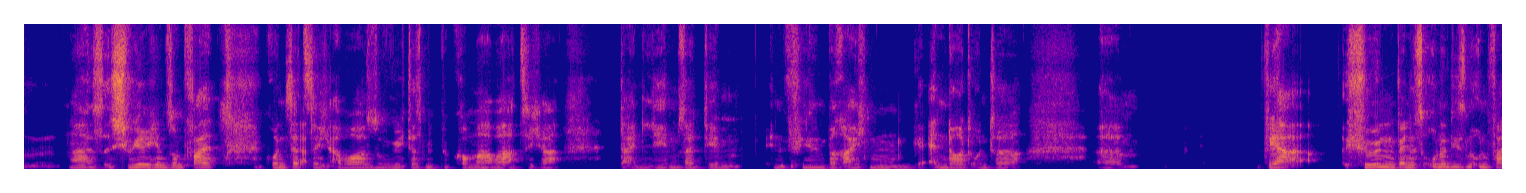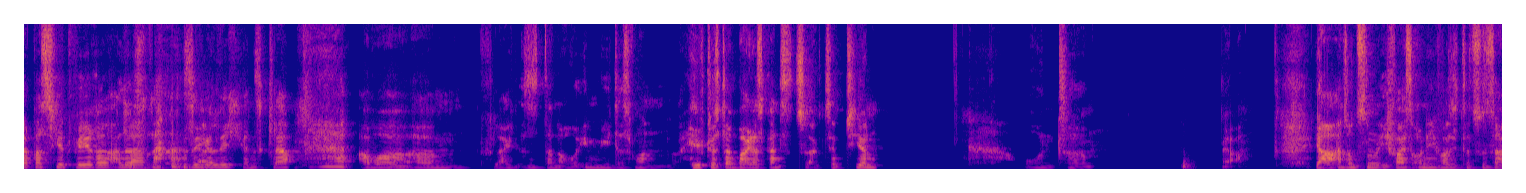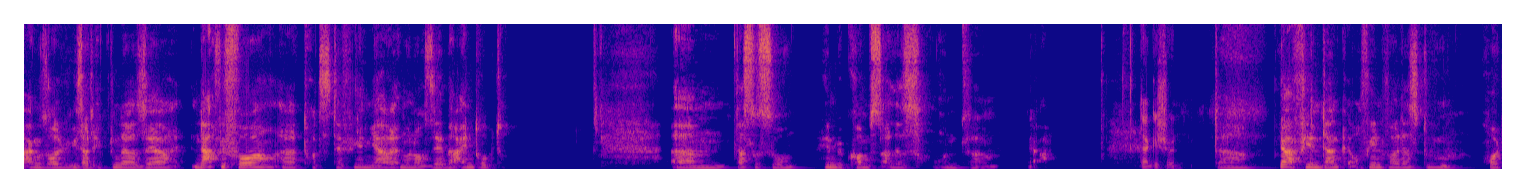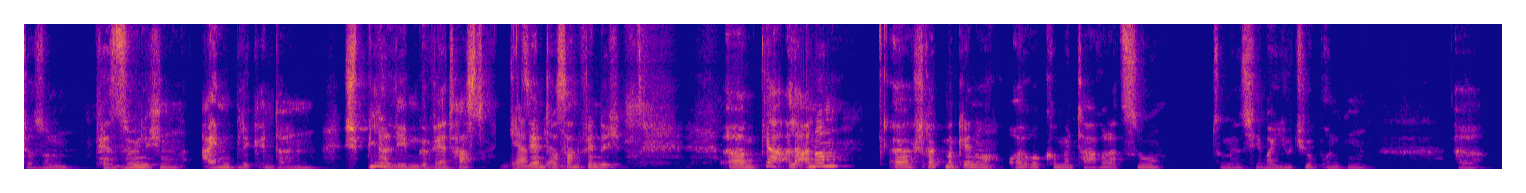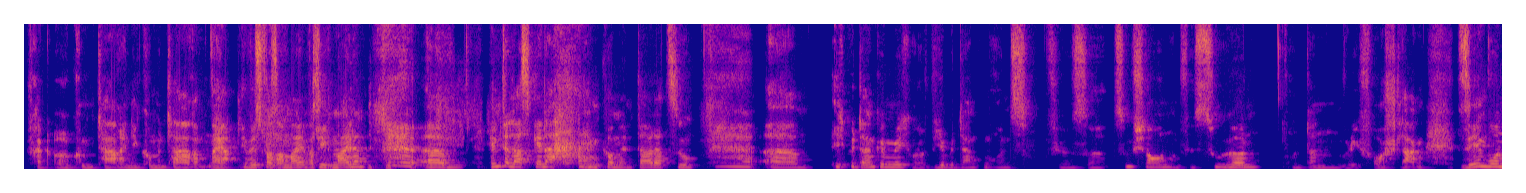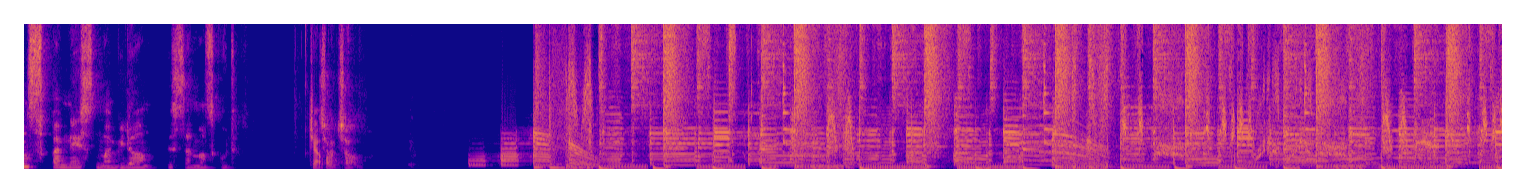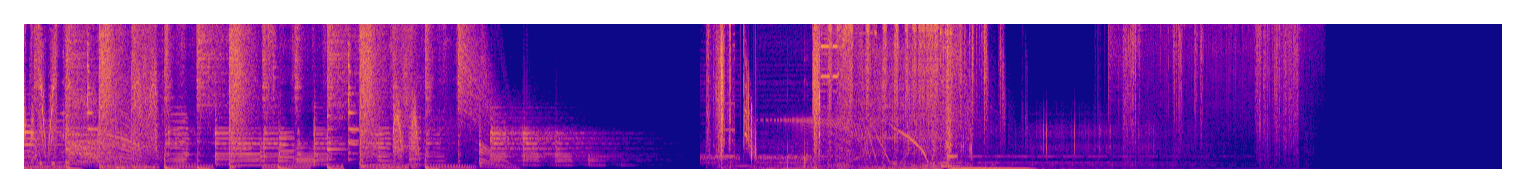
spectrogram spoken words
na, es ist schwierig in so einem Fall grundsätzlich, ja. aber so wie ich das mitbekommen habe, hat sich ja dein Leben seitdem in vielen Bereichen geändert und äh, ähm, wäre schön, wenn es ohne diesen Unfall passiert wäre, alles klar. sicherlich, ja. ganz klar. Aber ähm, vielleicht ist es dann auch irgendwie, dass man hilft es dabei, das Ganze zu akzeptieren und ähm, ja. Ja, ansonsten, ich weiß auch nicht, was ich dazu sagen soll. Wie gesagt, ich bin da sehr nach wie vor, äh, trotz der vielen Jahre, immer noch sehr beeindruckt, ähm, dass du es so hinbekommst, alles. Und ähm, ja. Dankeschön. Da, ja, vielen Dank auf jeden Fall, dass du heute so einen persönlichen Einblick in dein Spielerleben gewährt hast. Gerne, sehr interessant, finde ich. Ähm, ja, alle anderen äh, schreibt mal gerne eure Kommentare dazu, zumindest hier bei YouTube unten. Äh, schreibt eure Kommentare in die Kommentare. Naja, ihr wisst, was, was ich meine. ähm, hinterlasst gerne einen Kommentar dazu. Ähm, ich bedanke mich oder wir bedanken uns fürs äh, Zuschauen und fürs Zuhören. Und dann würde ich vorschlagen, sehen wir uns beim nächsten Mal wieder. Bis dann, macht's gut. Ciao, ciao. ciao.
